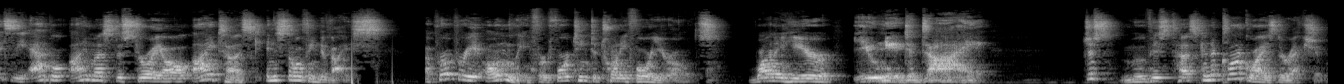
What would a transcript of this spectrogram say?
It's the Apple I Must Destroy All iTusk insulting device. Appropriate only for 14 to 24 year olds. Wanna hear, you need to die? Just move his tusk in a clockwise direction.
